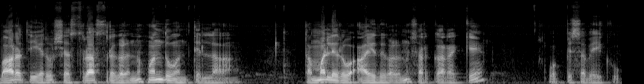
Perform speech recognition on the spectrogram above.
ಭಾರತೀಯರು ಶಸ್ತ್ರಾಸ್ತ್ರಗಳನ್ನು ಹೊಂದುವಂತಿಲ್ಲ. ತಮ್ಮಲ್ಲಿರುವ ಆಯುಧಗಳನ್ನು ಸರ್ಕಾರಕ್ಕೆ ಒಪ್ಪಿಸಬೇಕು.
